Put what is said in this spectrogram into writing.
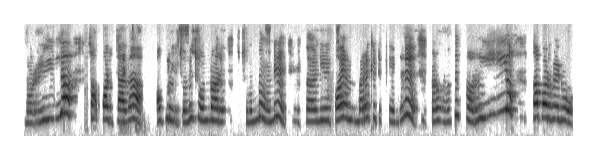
நிறைய சாப்பாடு தேவை. அப்படின்னு சொல்லி சொன்னாரு. சொன்ன உடனே நீ போய் அந்த மரக்கிட்ட கேளு. எனக்கு வந்து நிறைய சாப்பாடு வேணும்.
